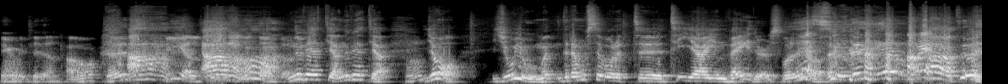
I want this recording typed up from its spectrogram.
en gång i tiden. Ja. Det är Ah, spel till en annan aha, dator. nu vet jag, nu vet jag. Ja. Ja, jo, jo, men det där måste ha varit uh, TI Invaders. Var det Yes, det? det är rätt!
